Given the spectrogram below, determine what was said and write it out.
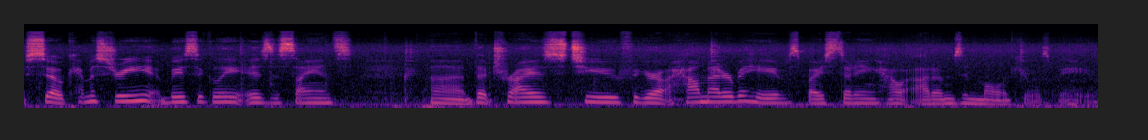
so chemistry basically is a science uh, that tries to figure out how matter behaves by studying how atoms and molecules behave.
